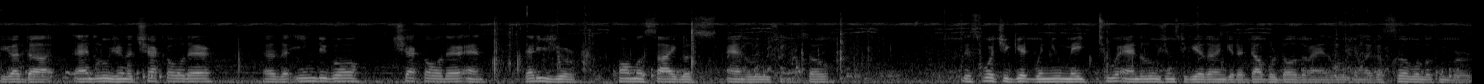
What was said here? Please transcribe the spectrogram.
You got the Andalusian, the check over there. There's the indigo check over there, and that is your homozygous Andalusian. So this is what you get when you make two Andalusians together and get a double dose of Andalusian, like a silver-looking bird.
